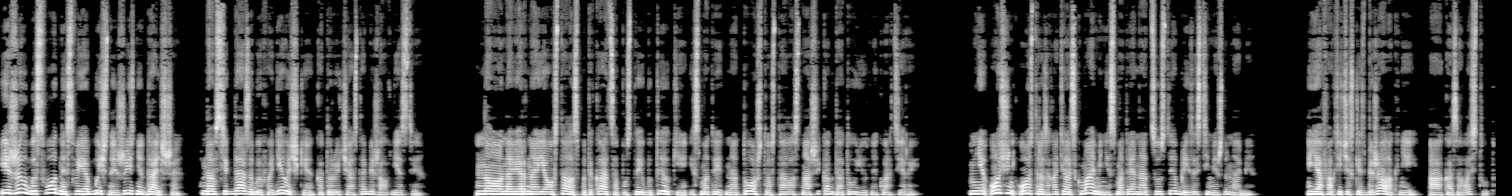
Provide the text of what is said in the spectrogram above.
И жил бы сводной своей обычной жизнью дальше, навсегда забыв о девочке, которую часто обижал в детстве. Но, наверное, я устала спотыкаться о пустые бутылки и смотреть на то, что стало с нашей когда-то уютной квартирой. Мне очень остро захотелось к маме, несмотря на отсутствие близости между нами. Я фактически сбежала к ней, а оказалась тут.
